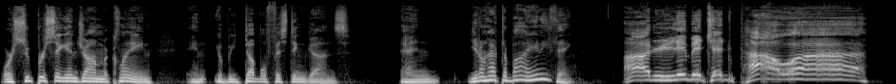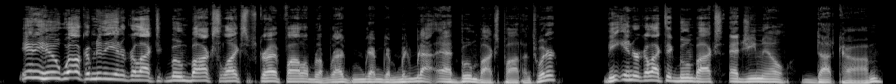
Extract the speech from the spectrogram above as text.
or Super Saiyan John McClane, and you'll be double fisting guns. And you don't have to buy anything. Unlimited power! Anywho, welcome to the Intergalactic Boombox. Like, subscribe, follow, blah, blah, blah, blah, blah, blah, at BoomboxPod on Twitter. The Intergalactic Boombox at gmail.com.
